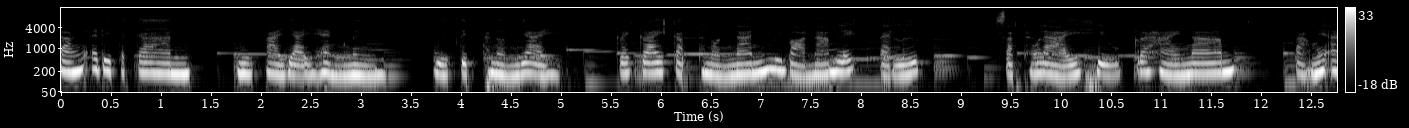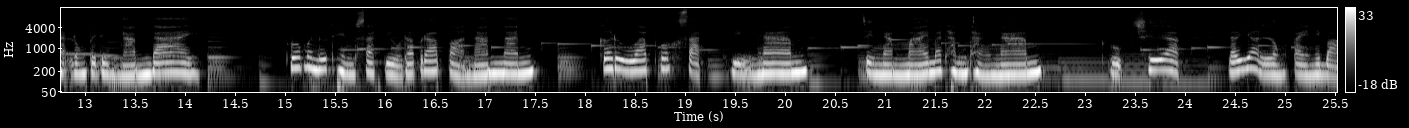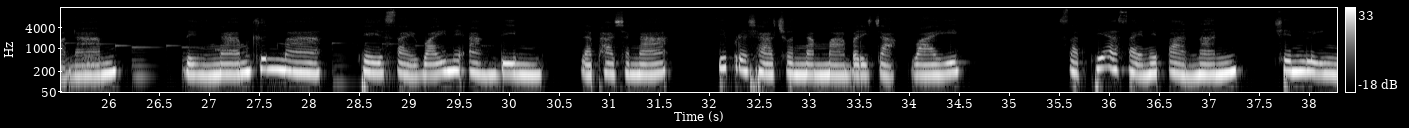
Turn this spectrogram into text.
ครั้งอดีตการ มีป่าใหญ่แห่งหนึ่ง อยู่ติดถนนใหญ่ ใกล้ๆกับถนนนั้นมีบ่อน้ำเล็กแต่ลึก สัตว์ทั้งหลายหิวกระหายน้ำต่างไม่อาจลงไปดื่มน้ำได้ พวกมนุษย์เห็นสัตว์อยู่รอบๆบ่อน้ำนั้น ก็รู้ว่าพวกสัตว์หิวน้ำจึงนำไม้มาทำถังน้ำผูกเชือกแล้วหย่อนลงไปในบ่อน้ำดึงน้ำขึ้นมา เทใส่ไว้ในอ่างดิน และภาชนะที่ประชาชนนำมาบริจาคไว้ สัตว์ที่อาศัยในป่านั้น เช่นลิง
